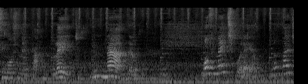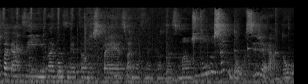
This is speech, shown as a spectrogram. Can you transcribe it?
se movimentar no leito, nada, movimente por ela. Então vai devagarzinho, vai movimentando os pés, vai movimentando as mãos, tudo sem dor. Se gerar dor,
